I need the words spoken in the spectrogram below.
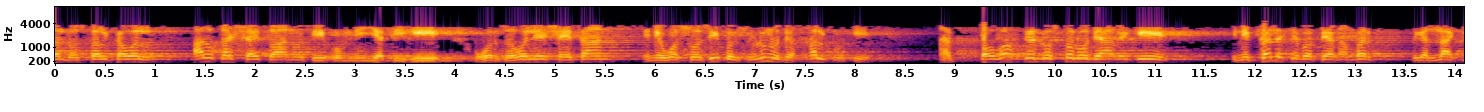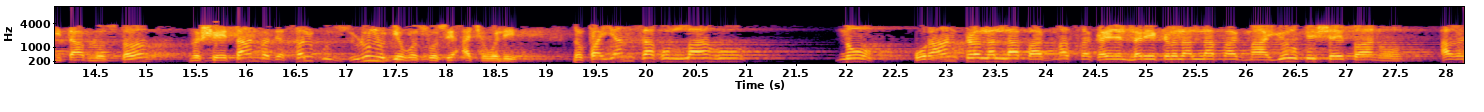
غلوستل کول الق الشیطان فی امنیته ورزول شیطان یعنی وسوسه په زړونو د خلکو کې په وخت د لوستلو دی هغه کې ان کله چې په پیغمبر دی الله کتاب لوستو نو شیطان به د خلکو زړونو کې وسوسه اچولې نو پاینسخ الله نو قران کړل الله پاک مس کین لری کړل الله پاک ما یلقی شیطانو هغه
